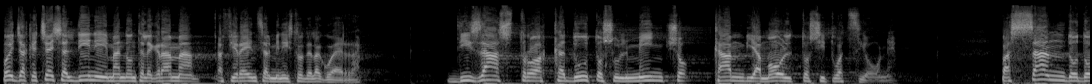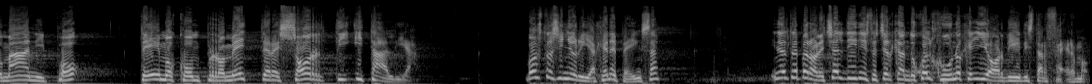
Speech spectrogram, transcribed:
Poi già che c'è Cialdini manda un telegramma a Firenze al ministro della guerra. Disastro accaduto sul Mincio cambia molto situazione. Passando domani Po, temo compromettere sorti Italia. Vostra signoria, che ne pensa? In altre parole, Cialdini sta cercando qualcuno che gli ordini di star fermo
